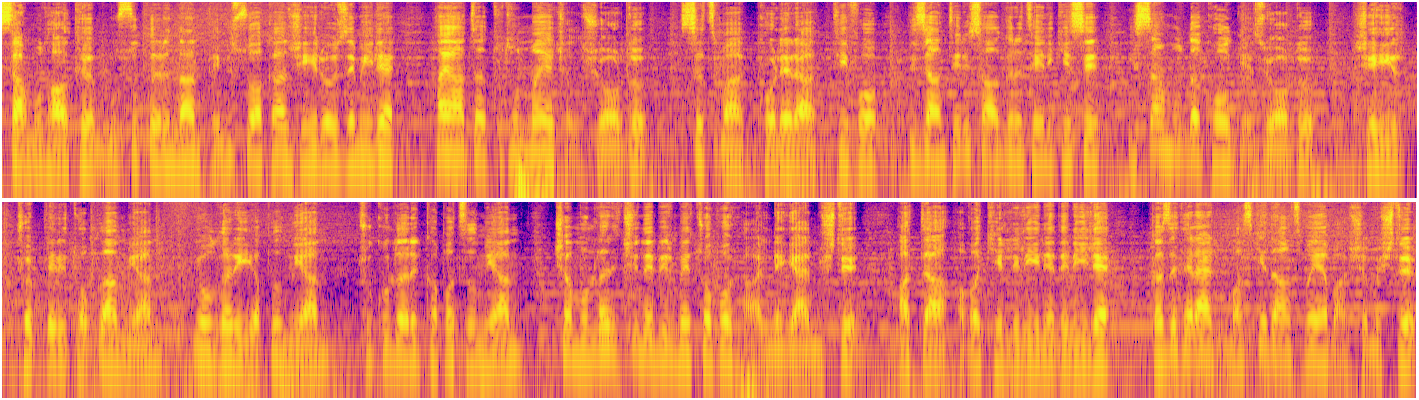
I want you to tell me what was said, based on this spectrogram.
İstanbul halkı musluklarından temiz su akan şehir özlemiyle hayata tutunmaya çalışıyordu. Sıtma, kolera, tifo, dizanteri salgını tehlikesi İstanbul'da kol geziyordu. Şehir çöpleri toplanmayan, yolları yapılmayan, çukurları kapatılmayan, çamurlar içinde bir metropol haline gelmişti. Hatta hava kirliliği nedeniyle gazeteler maske dağıtmaya başlamıştı.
